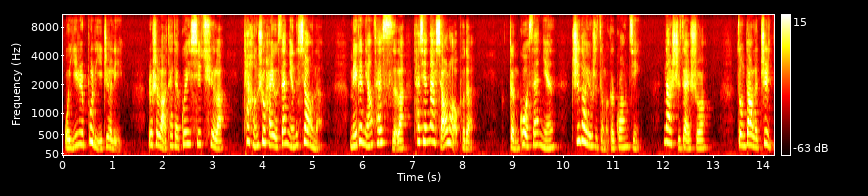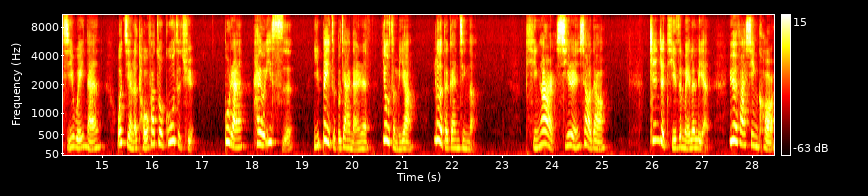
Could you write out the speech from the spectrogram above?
我一日不离这里。若是老太太归西去了，她横竖还有三年的孝呢。没个娘才死了，她先纳小老婆的。等过三年，知道又是怎么个光景，那时再说。纵到了至极为难。”我剪了头发做姑子去，不然还有一死，一辈子不嫁男人又怎么样？乐得干净呢。平儿、袭人笑道：“真着蹄子没了脸，越发信口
